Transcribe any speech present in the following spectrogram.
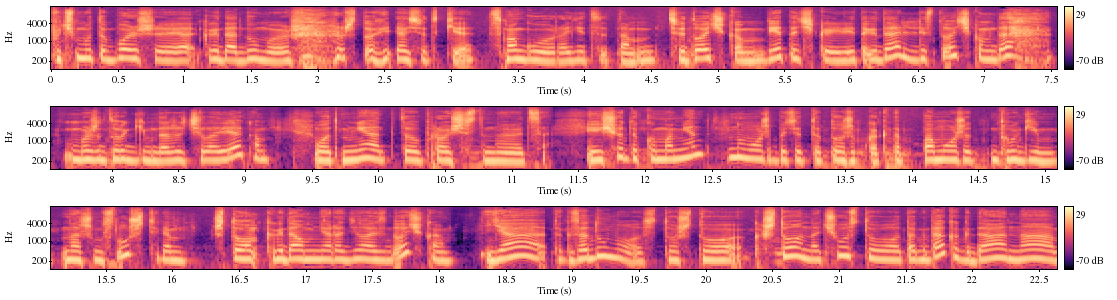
почему-то больше, когда думаю, что я все-таки смогу родиться там цветочком, веточкой или так далее, листочком, да, может, другим даже человеком, вот, мне от этого проще становится. И еще такой момент, ну, может быть, это тоже как-то поможет другим нашим слушателям, что когда у меня родилась дочка, я так задумалась, то, что, что она чувствовала тогда, когда она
